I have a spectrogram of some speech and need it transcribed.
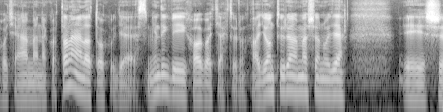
Hogyha elmennek a találatok, ugye ezt mindig végighallgatják tőlünk, nagyon türelmesen, ugye, és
